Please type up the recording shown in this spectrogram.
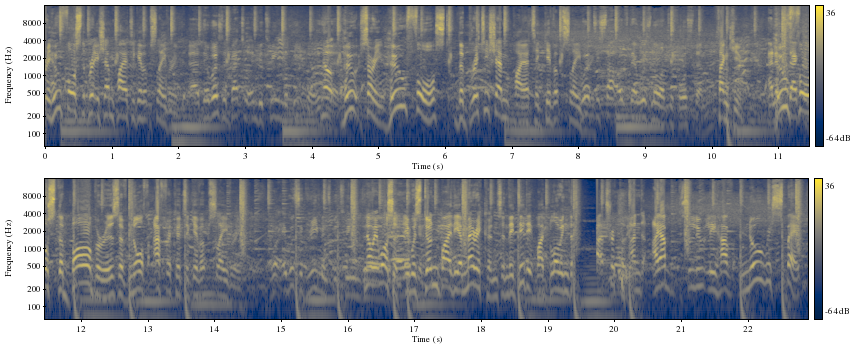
Who forced the British Empire to give up slavery? Uh, there was a battle in between the people. No, there? who? Sorry, who forced the British Empire to give up Well, slavery? to start off, there was no one to force them. Thank you. And Who second- forced the Barbarers of North Africa to give up slavery? Well, it was agreements between. The, No, it wasn't. It was done by the Americans, and they did it by blowing the out of Tripoli. And I absolutely have no respect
